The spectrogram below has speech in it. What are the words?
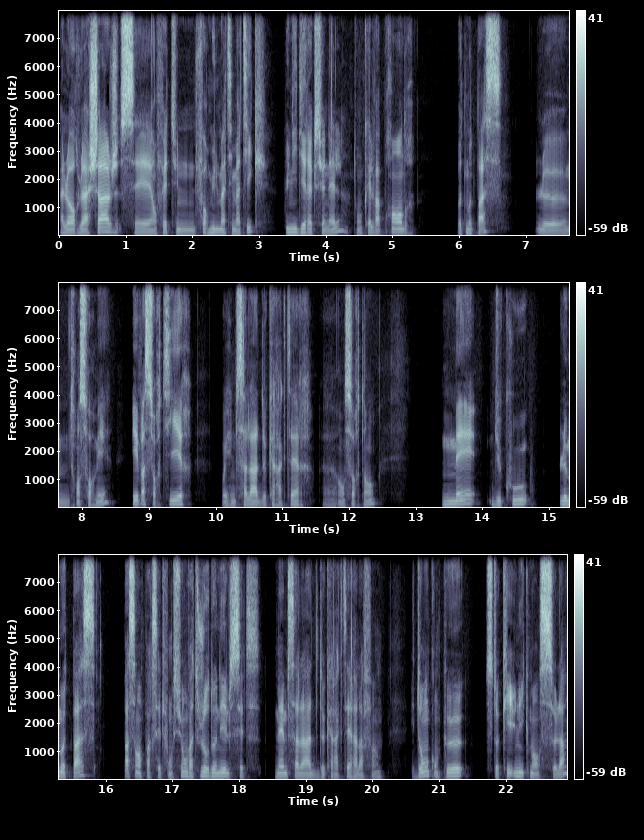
Alors le hachage, c'est en fait une formule mathématique unidirectionnelle. Donc elle va prendre votre mot de passe, le transformer et va sortir une salade de caractères euh, en sortant. Mais du coup, le mot de passe, passant par cette fonction, va toujours donner cette même salade de caractères à la fin. Et donc, on peut stocker uniquement cela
